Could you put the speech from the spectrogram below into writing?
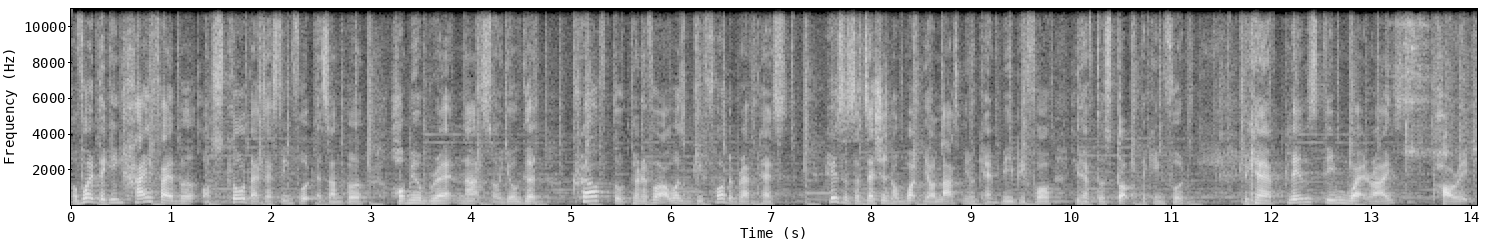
Avoid taking high fiber or slow digesting food, example, wholemeal bread, nuts or yogurt, 12 to 24 hours before the breath test. Here's a suggestion of what your last meal can be before you have to stop taking food. You can have plain steamed white rice, porridge,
